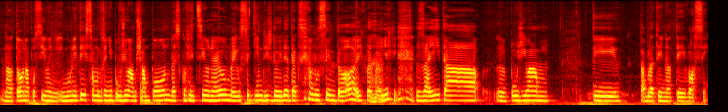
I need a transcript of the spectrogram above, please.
na to, na posílení imunity. Samozřejmě používám šampon bez kondicionéru, myju se tím, když dojde, tak si musím to rychle něj zajít a používám ty tablety na ty vlasy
